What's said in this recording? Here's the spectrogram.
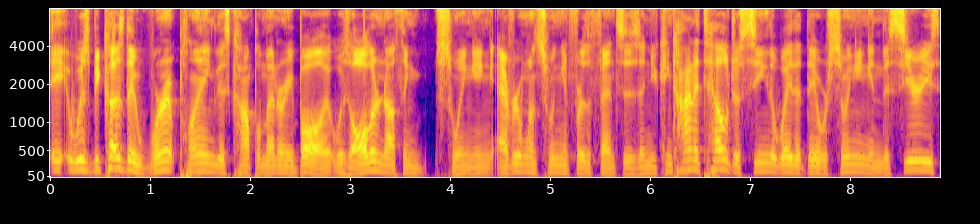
it was because they weren't playing this complementary ball. It was all or nothing swinging, everyone swinging for the fences, and you can kind of tell just seeing the way that they were swinging in this series,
